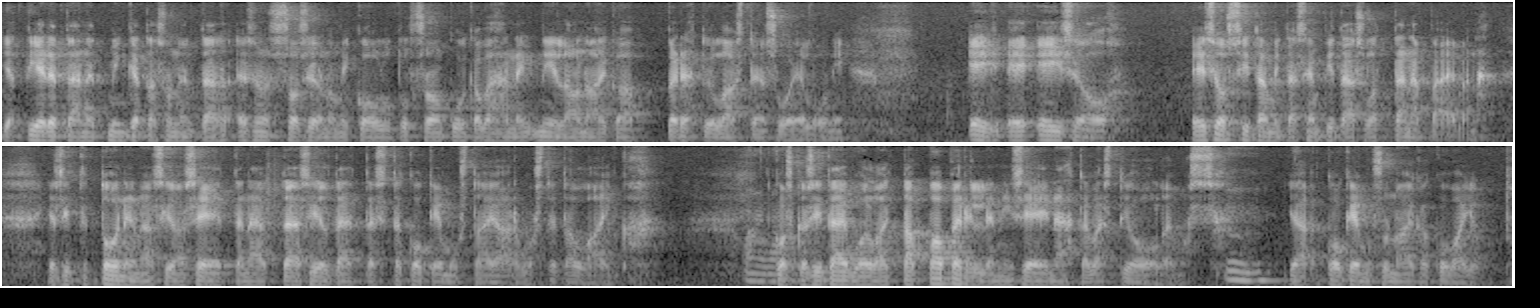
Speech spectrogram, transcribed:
Ja tiedetään, että minkä tasoinen tämä esimerkiksi sosionomikoulutus on, kuinka vähän niillä on aikaa perehtyä lastensuojeluun, niin ei, ei, ei, se ole, ei se ole sitä, mitä sen pitäisi olla tänä päivänä. Ja sitten toinen asia on se, että näyttää siltä, että sitä kokemusta ei arvosteta lainkaan. Aivan. koska sitä ei voi laittaa paperille, niin se ei nähtävästi ole olemassa. Mm. Ja kokemus on aika kova juttu.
